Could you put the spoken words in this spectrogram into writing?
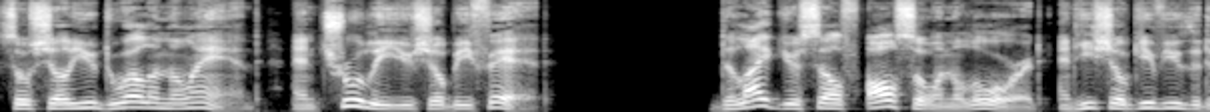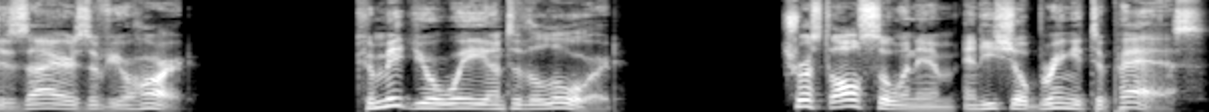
so shall you dwell in the land, and truly you shall be fed. Delight yourself also in the Lord, and he shall give you the desires of your heart. Commit your way unto the Lord. Trust also in him, and he shall bring it to pass.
